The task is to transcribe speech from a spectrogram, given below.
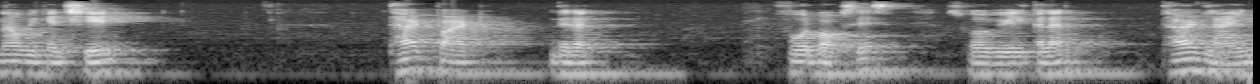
now we can shade. Third part there are four boxes. So we will color third line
